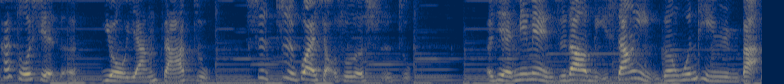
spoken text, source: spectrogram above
他所写的《酉阳杂俎》是志怪小说的始祖。而且面面，你知道李商隐跟温庭筠吧？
